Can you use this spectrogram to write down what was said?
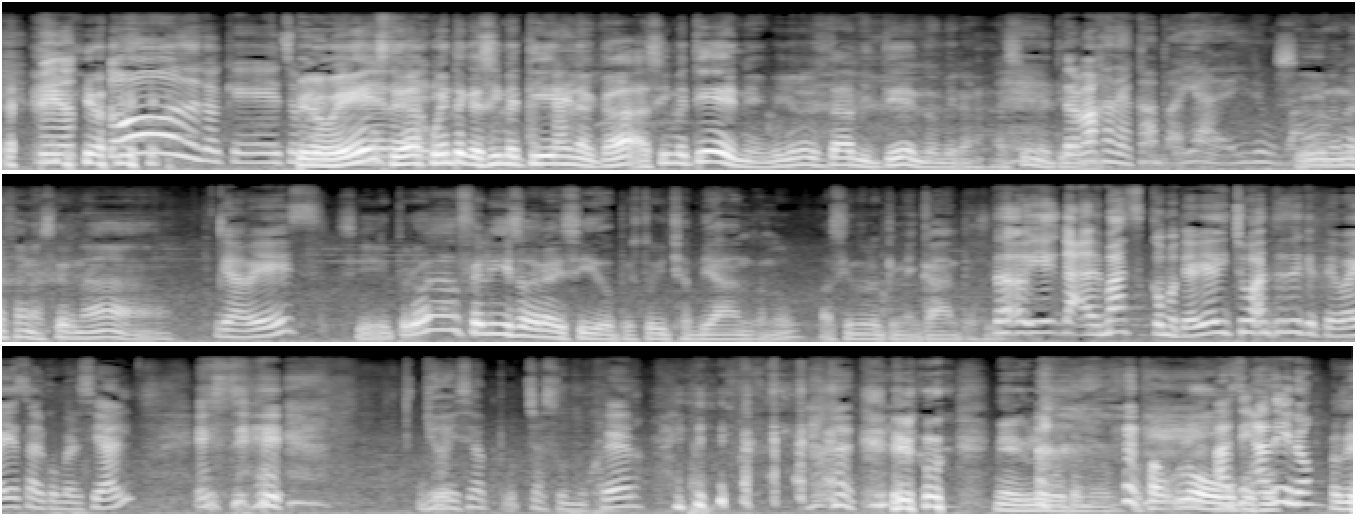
pero Dios mío. todo lo que he hecho Pero ves, te das Eric cuenta que así me tienen acá, así me tienen. Yo no te estaba mintiendo, mira, así me tienen. Trabajas de acá para allá, de ahí de Sí, no me dejan hacer nada. ¿Ya ves? Sí, pero ah, feliz, agradecido, pues estoy chambeando, ¿no? Haciendo lo que me encanta. sí. Además, como te había dicho antes de que te vayas al comercial, este, yo decía, pucha, su mujer. Mira el globo también. Por favor, globo, Así- por favor. así no. Así.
